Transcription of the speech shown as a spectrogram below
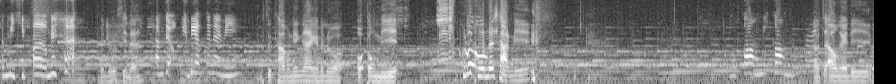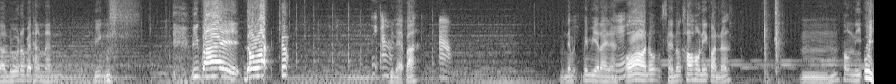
จะมีคิปเปอร์ไหมไม่รู้สินะทำจากออกซิเดียมขนาดนี้รู้สึกทางมันง่ายๆไงไม่รู้อะโอ้ตรงนี้ คุณคุณนะฉากนี้โอ้ก ล้องมีกล้องเราจะเอาไงดี เรารู้ว่าต้องไปทางนั้น วิ่ง วิ่งไป โดดอึ๊บเฮ้ยอ้าวมีอะไรปะอ้าว มันจะไม่ไม่มีอะไรนะ เอ๊ะ อ๋อ ต้องใส่ต้องเข้าห้องนี้ก่อนนะ อืม ห้องนี้ อุ้ย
